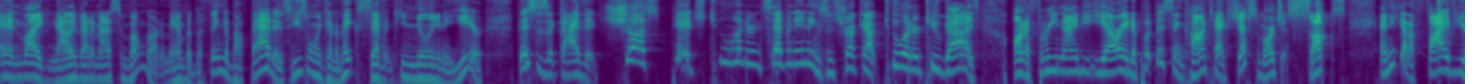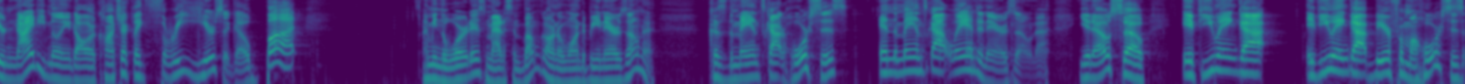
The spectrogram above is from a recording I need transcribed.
And like now they've added Madison Bumgarner, man. But the thing about that is he's only going to make 17 million a year. This is a guy that just pitched 207 innings and struck out 202 guys on a 3.90 ERA. To put this in context, Jeff Samardzija sucks, and he got a five-year, 90 million dollar contract like three years ago. But I mean, the word is Madison Bumgarner wanted to be in Arizona because the man's got horses and the man's got land in Arizona. You know, so if you ain't got if you ain't got beer for my horses,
